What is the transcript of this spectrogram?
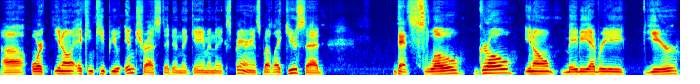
uh, or you know, it can keep you interested in the game and the experience. But like you said, that slow grow, you know, maybe every year,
